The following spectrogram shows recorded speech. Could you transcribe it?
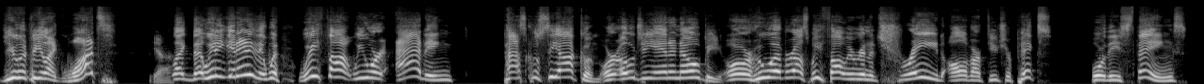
You would be like, what? Yeah. Like that. We didn't get anything. We, we thought we were adding Pascal Siakam or OG Anunoby or whoever else. We thought we were going to trade all of our future picks for these things.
